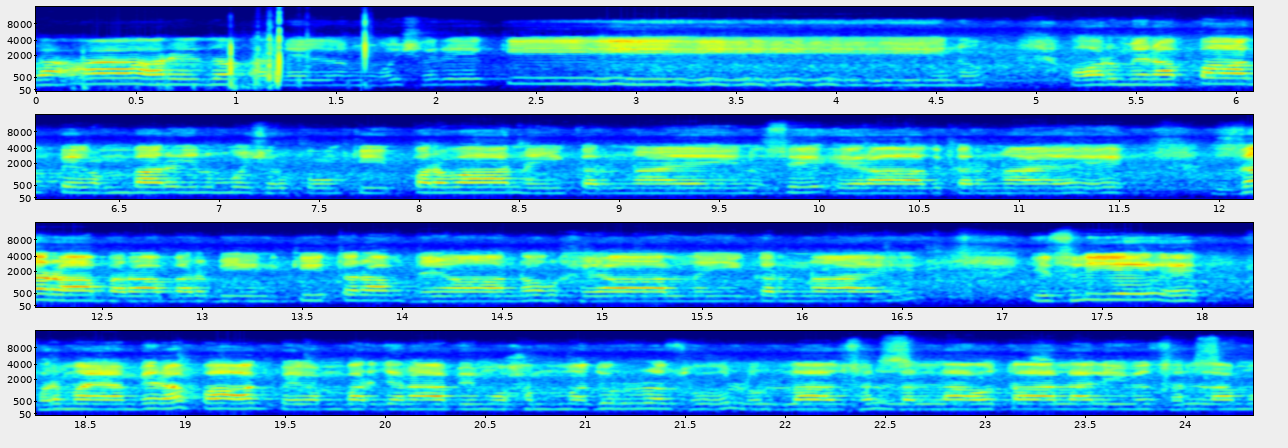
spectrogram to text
وعارض عن المشرقین اور میرا پاک پیغمبر ان مشرقوں کی پرواہ نہیں کرنا ہے، ان سے اراد کرنا ہے۔ ذرا برابر بھی ان کی طرف دھیان اور خیال نہیں کرنا ہے۔ اس لیے فرمایا، میرا پاک پیغمبر جناب محمد الرسول اللہ صلی اللہ تعالی علیہ وسلم،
